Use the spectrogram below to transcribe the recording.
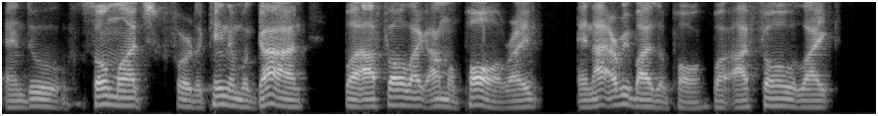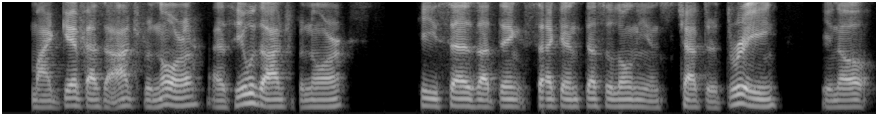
and do so much for the kingdom of God, but I felt like I'm a Paul, right? And not everybody's a Paul, but I feel like my gift as an entrepreneur, as he was an entrepreneur, he says, I think Second Thessalonians chapter three, you know,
